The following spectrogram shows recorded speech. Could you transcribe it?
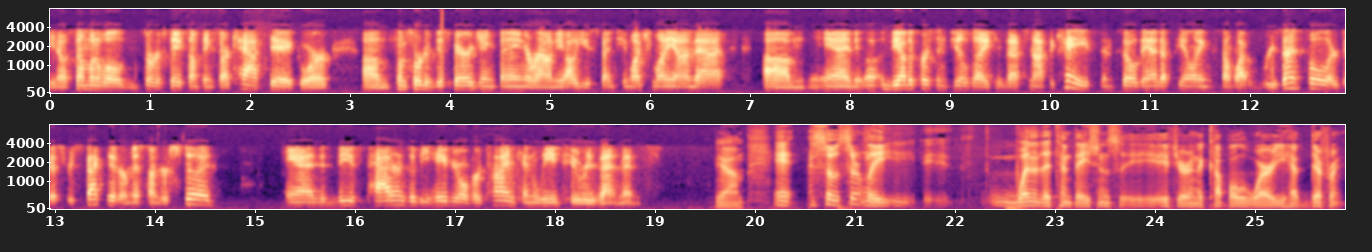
you know, someone will sort of say something sarcastic or um, some sort of disparaging thing around, you know, you spend too much money on that. Um, and uh, the other person feels like that's not the case. And so they end up feeling somewhat resentful or disrespected or misunderstood. And these patterns of behavior over time can lead to resentments. Yeah. And so certainly one of the temptations if you're in a couple where you have different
